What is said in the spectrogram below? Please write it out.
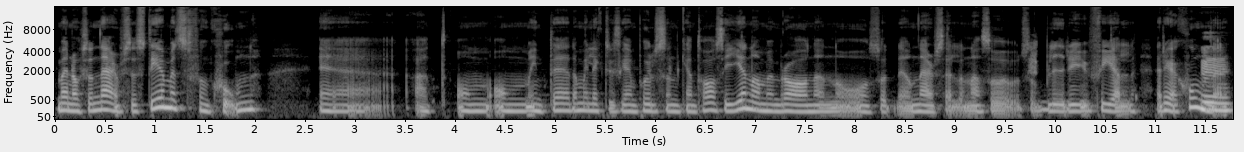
Men också nervsystemets funktion. Eh, att om, om inte de elektriska impulsen kan ta sig igenom membranen och, så, och nervcellerna så, så blir det ju fel reaktioner.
